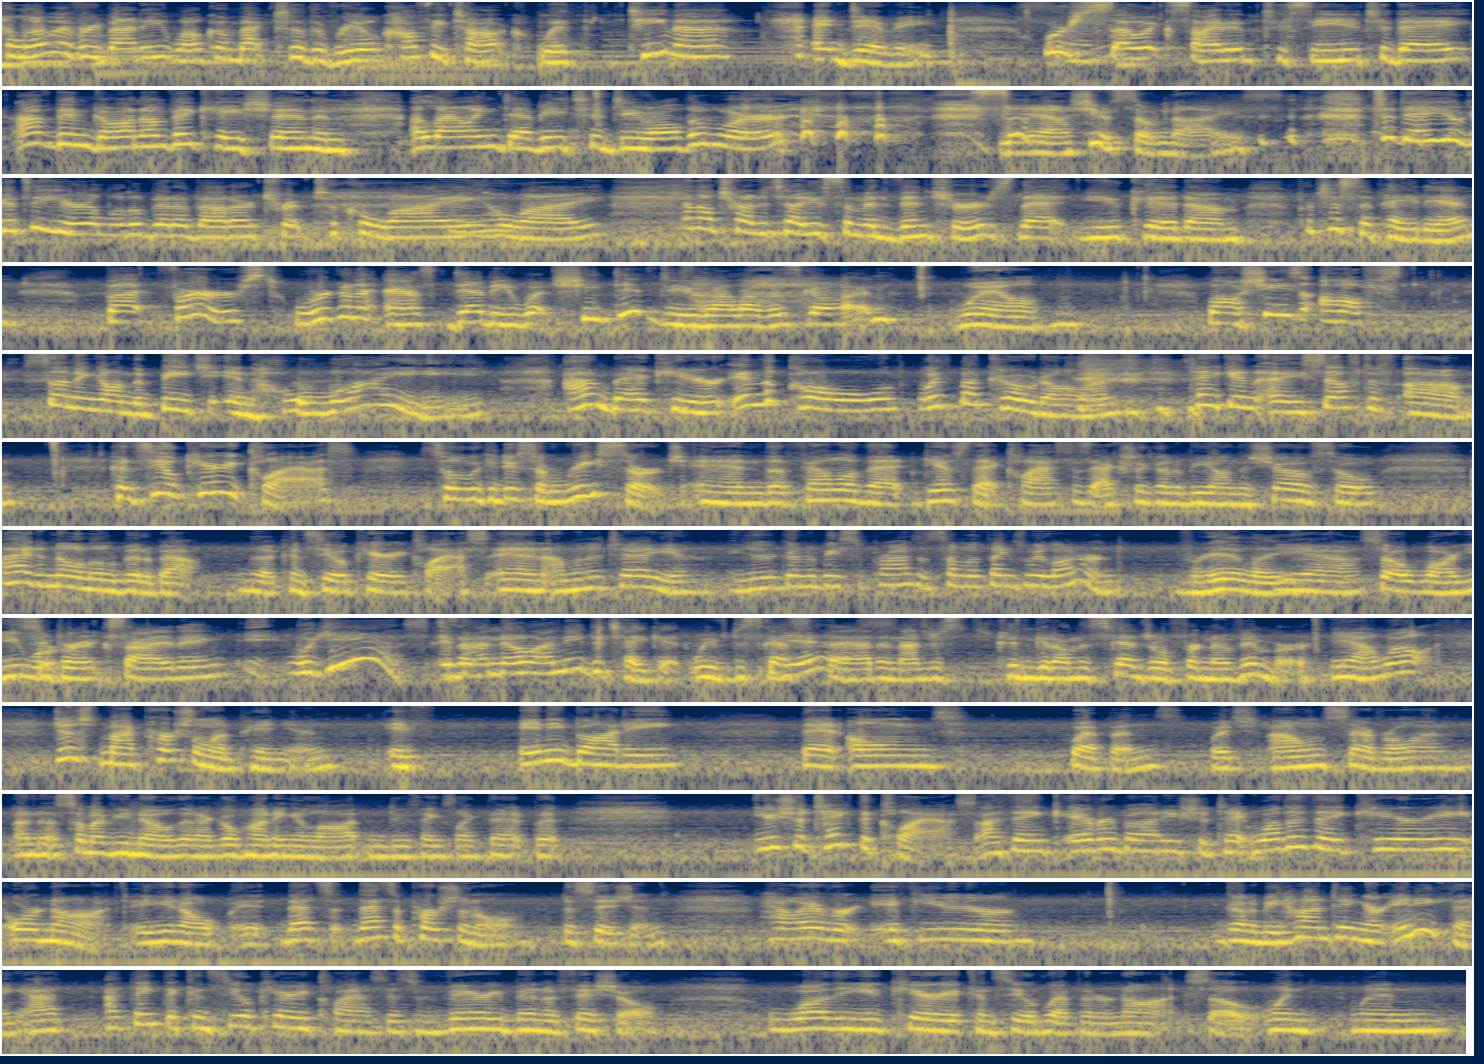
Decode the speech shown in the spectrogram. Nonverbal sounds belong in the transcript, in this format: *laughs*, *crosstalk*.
Hello, everybody. Welcome back to the Real Coffee Talk with Tina. and Debbie. We're so excited to see you today. I've been gone on vacation and allowing Debbie to do all the work. *laughs* Yeah, she was so nice. *laughs* Today, you'll get to hear a little bit about our trip to Kauai, Hawaii, and I'll try to tell you some adventures that you could um, participate in. But first, we're going to ask Debbie what she did do while I was gone. Well, while she's off sunning on the beach in Hawaii, I'm back here in the cold with my coat on, *laughs* taking a self um, concealed carry class so we can do some research. And the fellow that gives that class is actually going to be on the show. So I had to know a little bit about the concealed carry class. And I'm going to tell you, you're going to be surprised at some of the things we learned. Really? Yeah. So while you were. Super exciting. Well, yes. 'Cause I know I need to take it. We've discussed Yes. that, and I just couldn't get on the schedule for November. Yeah, well, just my personal opinion, if anybody that owns weapons, which I own several, I, I know some of you know that I go hunting a lot and do things like that, but you should take the class. I think everybody should take, whether they carry or not. You know, it, that's that's a personal decision. However, if you're going to be hunting or anything, I, I think the concealed carry class is very beneficial, whether you carry a concealed weapon or not. So when when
